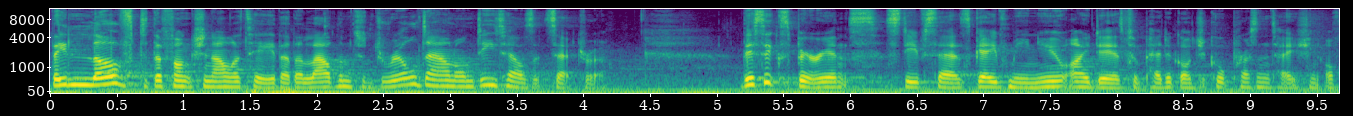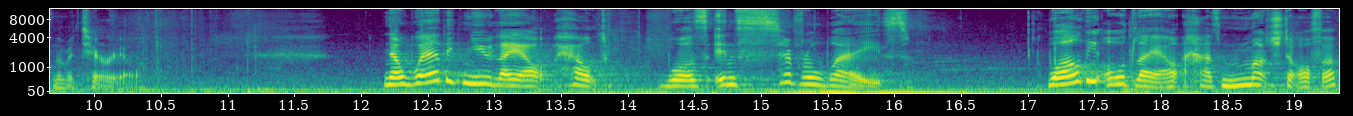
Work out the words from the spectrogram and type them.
They loved the functionality that allowed them to drill down on details, etc. This experience, Steve says, gave me new ideas for pedagogical presentation of the material. Now, where the new layout helped was in several ways. While the old layout has much to offer,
